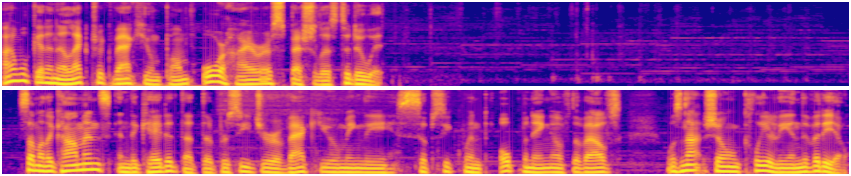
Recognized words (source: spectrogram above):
I will get an electric vacuum pump or hire a specialist to do it. Some of the comments indicated that the procedure of vacuuming the subsequent opening of the valves was not shown clearly in the video.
